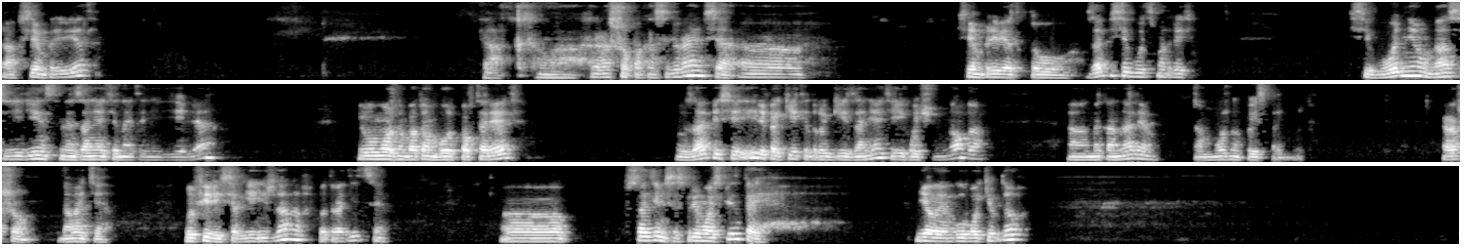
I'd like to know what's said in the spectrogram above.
Так, всем привет. Так, а, хорошо, пока собираемся. А, всем привет, кто записи будет смотреть. Сегодня у нас единственное занятие на этой неделе. Его можно потом будет повторять в записи или какие-то другие занятия. Их очень много а, на канале. Там можно поискать будет. Хорошо. Давайте. В эфире Сергей Нежданов, по традиции. Э, садимся с прямой спинкой. Делаем глубокий вдох.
